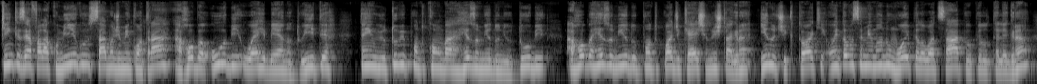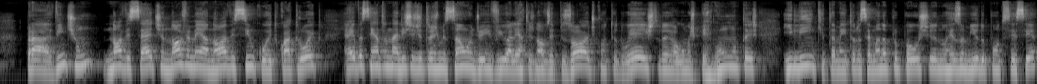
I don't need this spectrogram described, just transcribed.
Quem quiser falar comigo, sabe onde me encontrar, arroba no Twitter, tem o youtube.com.br resumido no YouTube, arroba resumido.podcast no Instagram e no TikTok, ou então você me manda um oi pelo WhatsApp ou pelo Telegram para 21 97 969 5848. Aí você entra na lista de transmissão onde eu envio alertas de novos episódios, conteúdo extra, algumas perguntas e link também toda semana para o post no resumido.cc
